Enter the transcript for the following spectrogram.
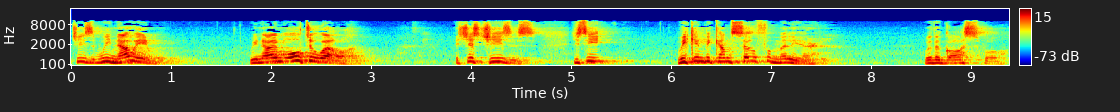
Jesus, we know him. We know him all too well. It's just Jesus. You see, we can become so familiar with the gospel,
